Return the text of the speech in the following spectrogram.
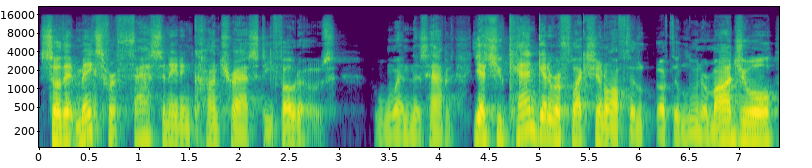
So that makes for fascinating contrasty photos when this happens. Yes, you can get a reflection off the of the lunar module,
